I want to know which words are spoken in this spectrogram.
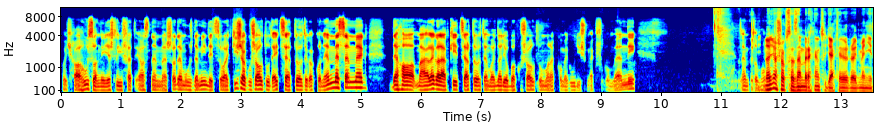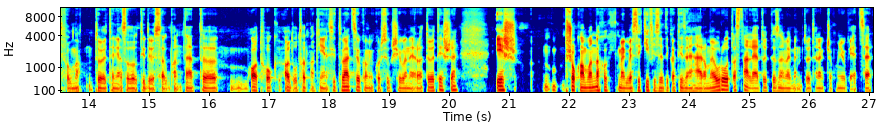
hogy ha a 24-es Leaf-et, azt nem, mert Sademus, de mindegy, szóval egy kisakus autót egyszer töltök, akkor nem veszem meg, de ha már legalább kétszer töltöm, vagy nagyobb akus autóm van, akkor meg úgyis meg fogom venni nem tudom. Nagyon sokszor az emberek nem tudják előre, hogy mennyit fognak tölteni az adott időszakban. Tehát adhok adódhatnak ilyen szituációk, amikor szükség van erre a töltésre, és sokan vannak, akik megveszik, kifizetik a 13 eurót, aztán lehet, hogy közben meg nem töltenek, csak mondjuk egyszer.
